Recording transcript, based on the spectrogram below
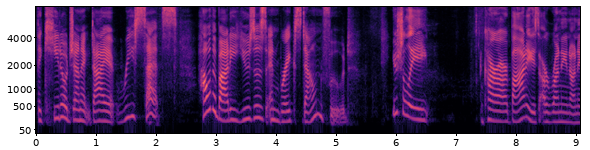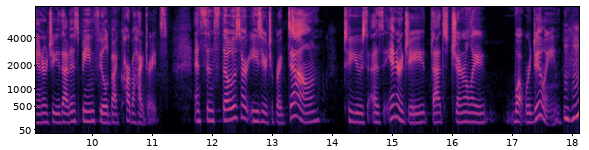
the ketogenic diet resets how the body uses and breaks down food. Usually, our bodies are running on energy that is being fueled by carbohydrates. And since those are easier to break down to use as energy, that's generally what we're doing. Mm-hmm.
